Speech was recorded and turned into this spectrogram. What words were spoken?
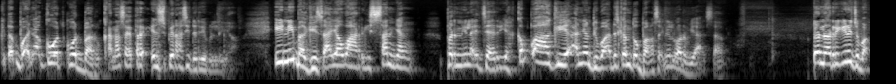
Kita banyak quote-quote baru karena saya terinspirasi dari beliau. Ini bagi saya warisan yang bernilai jariah, kebahagiaan yang diwariskan untuk bangsa ini luar biasa. Dan hari ini coba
